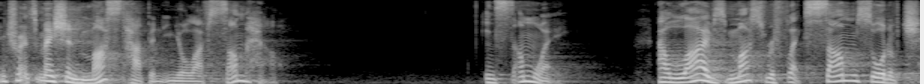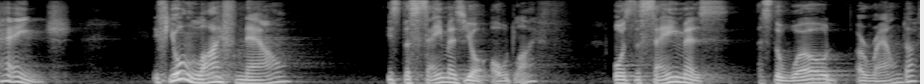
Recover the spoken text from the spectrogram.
And transformation must happen in your life somehow, in some way. Our lives must reflect some sort of change. If your life now is the same as your old life, or is the same as as the world around us,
